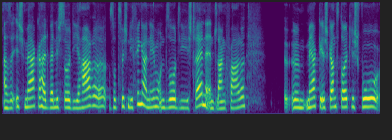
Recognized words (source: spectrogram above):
Also ich merke halt, wenn ich so die Haare so zwischen die Finger nehme und so die Strähne entlang fahre, äh, äh merke ich ganz deutlich, wo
